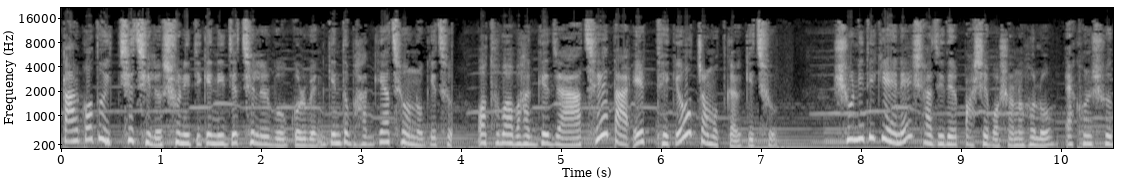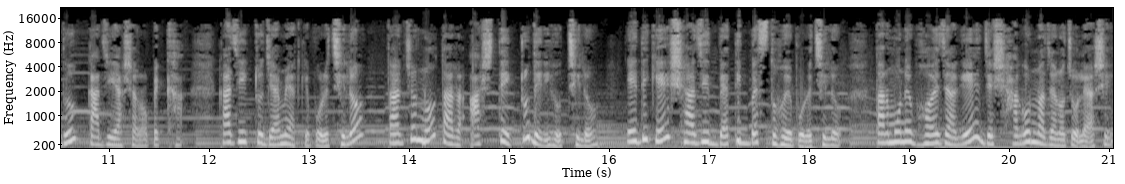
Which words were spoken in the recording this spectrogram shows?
তার কত ইচ্ছে ছিল সুনীতিকে নিজের ছেলের বউ করবেন, কিন্তু ভাগ্যে আছে অন্য কিছু। অথবা ভাগ্যে যা আছে তা এর থেকেও চমৎকার কিছু। সুনীতিকে এনে সাজিদের পাশে বসানো হলো। এখন শুধু কাজী আসার অপেক্ষা। কাজী একটু জ্যামে আটকে পড়েছিল, তার জন্য তার আসতে একটু দেরি হচ্ছিল। এদিকে সাজিদ ব্যতিব্যস্ত হয়ে পড়েছিল। তার মনে ভয় জাগে যে সাগর না যেন চলে আসে।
